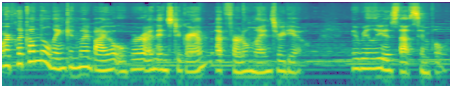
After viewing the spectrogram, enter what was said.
Or click on the link in my bio over on Instagram at Fertile Minds Radio. It really is that simple.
